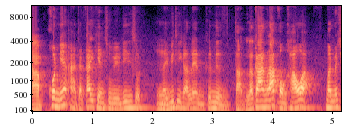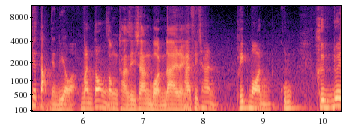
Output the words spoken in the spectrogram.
ครับคนเนี้ยอาจจะใกล้เคียงซูบีเบนดี้ที่สุดอืมในวิธีการเล่นคือหนึ่งตัดแล้วกลางรับของเขาอะ มันไม่ใช่ตัดอย่างเดียวอะมันต้องต้องทรานซิชันบอลได้ได้ไง transition พลิกบอลคุณคือด้วย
